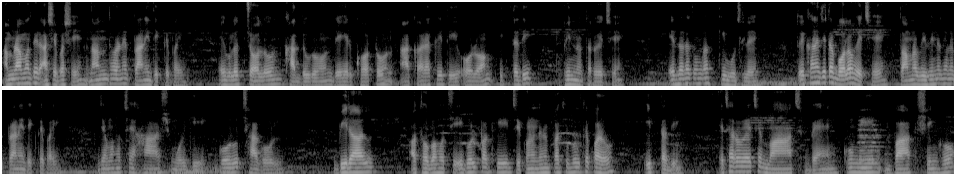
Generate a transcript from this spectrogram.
আমরা আমাদের আশেপাশে নানা ধরনের প্রাণী দেখতে পাই। এগুলোর চলন, খাদ্য গ্রহণ, দেহের গঠন, আকার, আকৃতি ও রং ইত্যাদি ভিন্নতা রয়েছে। এ দ্বারা তোমরা কি বুঝলে? তো এখানে যেটা বলা হয়েছে, তো আমরা বিভিন্ন ধরনের প্রাণী দেখতে পাই। যেমন হচ্ছে হাঁস, মুরগি, গরু, ছাগল, বিড়াল অথবা হচ্ছে ঈগল পাখি যে কোনো ধরনের পাখি বলতে পারো, ইত্যাদি। এছাড়াও রয়েছে মাছ ব্যাং কুমির, বাঘ, সিংহ,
